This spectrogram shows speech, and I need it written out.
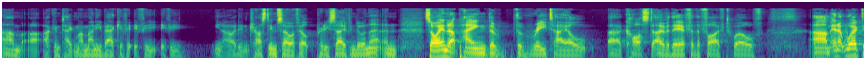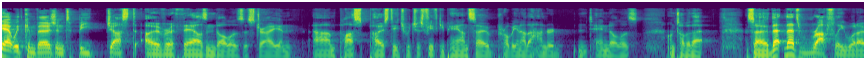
um, I- I can take my money back if if he if he you know I didn't trust him, so I felt pretty safe in doing that, and so I ended up paying the the retail uh, cost over there for the five twelve, um, and it worked out with conversion to be just over a thousand dollars Australian um, plus postage, which was fifty pounds, so probably another hundred and ten dollars on top of that. So that that's roughly what I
